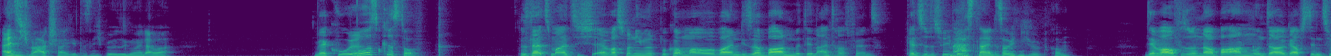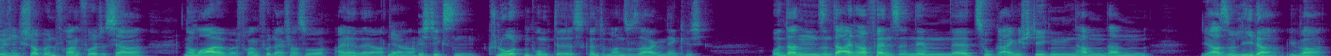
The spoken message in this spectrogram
Also ich mag Schalke, das ist nicht böse gemeint, aber. Wäre cool. Wo ist Christoph? Das letzte Mal, als ich äh, was von ihm mitbekommen habe, war in dieser Bahn mit den Eintracht-Fans. Kennst du das Video? Was? Nein, das habe ich nicht mitbekommen. Der war auf so einer Bahn und da gab es den Zwischenstopp in Frankfurt. Ist ja normal, weil Frankfurt einfach so einer der Ja. wichtigsten Knotenpunkte ist, könnte man so sagen, denke ich. Und dann sind da Eintracht-Fans in den äh, Zug eingestiegen und haben dann ja so Lieder über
